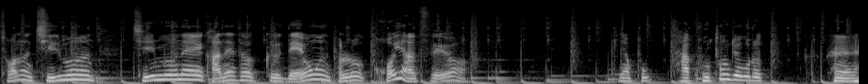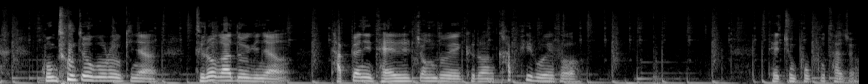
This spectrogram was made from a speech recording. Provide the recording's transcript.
저는 질문 질문에 관해서 그 내용은 별로 거의 안 써요. 그냥 복- 다 공통적으로 공통적으로 그냥 들어가도 그냥 답변이 될 정도의 그런 카피로 해서 대충 복붙하죠.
